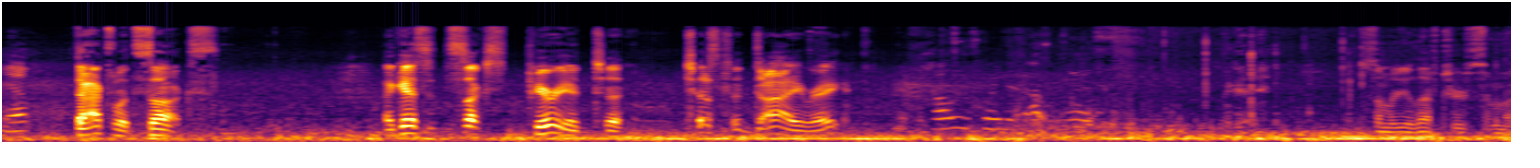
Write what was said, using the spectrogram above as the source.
Yep. That's what sucks. I guess it sucks. Period. To just to die, right? Holly pointed out this. Okay. Somebody left her some uh,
